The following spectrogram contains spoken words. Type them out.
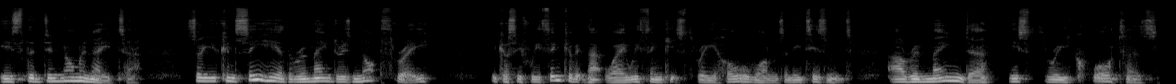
is the denominator. So you can see here the remainder is not 3, because if we think of it that way, we think it's three whole ones, and it isn't. Our remainder is 3 quarters.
